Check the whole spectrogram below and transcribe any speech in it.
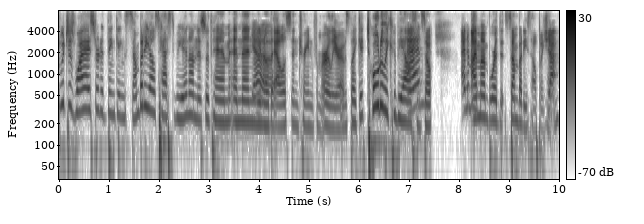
which is why I started thinking somebody else has to be in on this with him, and then you know the Allison train from earlier. I was like, it totally could be Allison. And- so and I mean, I'm on board that somebody's helping Ja- him.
